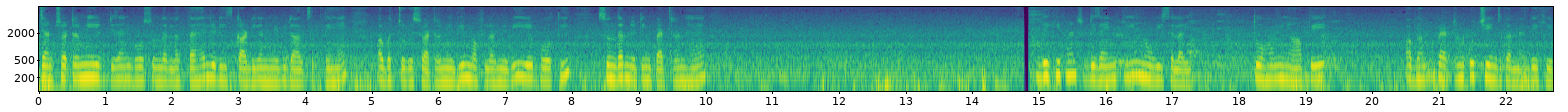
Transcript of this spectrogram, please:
जेंट स्वेटर में ये डिज़ाइन बहुत सुंदर लगता है। लेडीज़ कार्डिगन में भी डाल सकते हैं और बच्चों के स्वेटर में भी, मफलर में भी। ये बहुत ही सुंदर निटिंग पैटर्न है। देखिए फ्रेंड्स, डिज़ाइन की नोवी सिलाई। तो हम यहाँ पे अब हम पैटर्न को चेंज करना है। देखिए,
